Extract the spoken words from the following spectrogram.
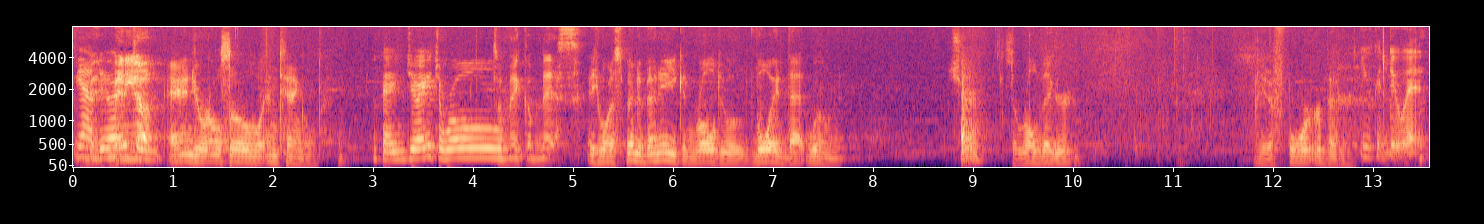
Yeah, B- do I get to, and you're also entangled. Okay, do I get to roll? to make a miss. If you want to spend a Benny, you can roll to avoid that wound. Sure. So roll vigor. You need a four or better. You can do it.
